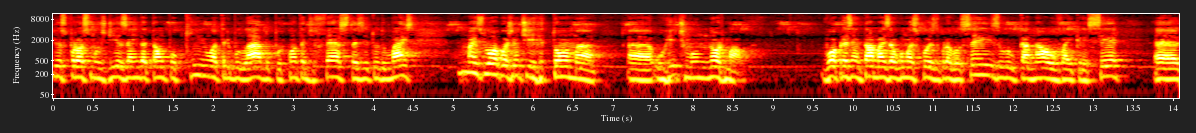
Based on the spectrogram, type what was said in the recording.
e os próximos dias ainda está um pouquinho atribulado por conta de festas e tudo mais, mas logo a gente retoma uh, o ritmo normal. Vou apresentar mais algumas coisas para vocês, o canal vai crescer, é,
